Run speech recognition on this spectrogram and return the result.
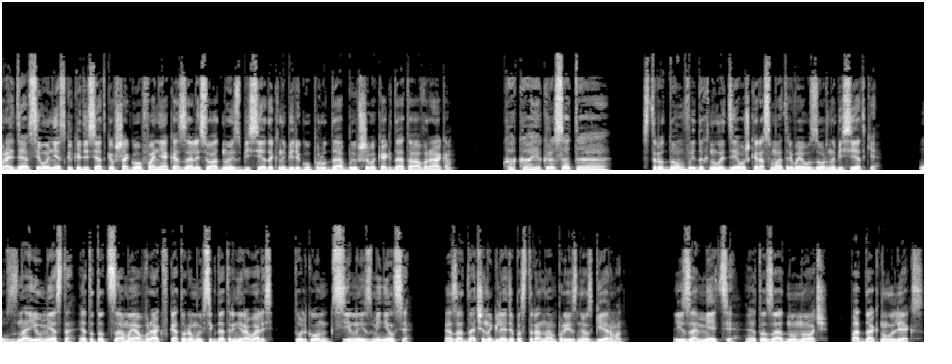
Пройдя всего несколько десятков шагов, они оказались у одной из беседок на берегу пруда, бывшего когда-то оврагом. «Какая красота!» С трудом выдохнула девушка, рассматривая узор на беседке. «Узнаю место. Это тот самый овраг, в котором мы всегда тренировались. Только он сильно изменился». Озадаченно глядя по сторонам, произнес Герман. «И заметьте, это за одну ночь», — поддакнул Лекс.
